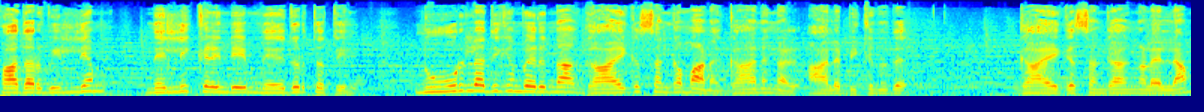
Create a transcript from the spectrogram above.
ഫാദർ വില്യം നെല്ലിക്കലിന്റെയും നേതൃത്വത്തിൽ നൂറിലധികം വരുന്ന ഗായക സംഘമാണ് ഗാനങ്ങൾ ആലപിക്കുന്നത്. ഗായക സംഘങ്ങളെല്ലാം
